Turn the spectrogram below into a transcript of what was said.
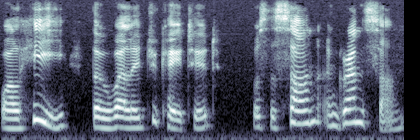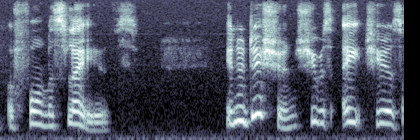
while he, though well educated, was the son and grandson of former slaves. In addition, she was eight years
